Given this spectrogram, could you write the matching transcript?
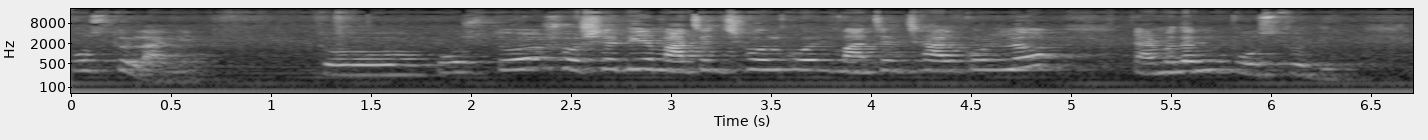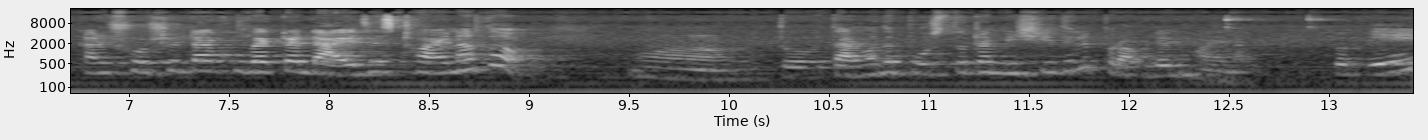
পোস্ত লাগে। তো পোস্ত সর্ষে দিয়ে মাছের ঝোল মাছের ঝাল করলেও তার মধ্যে আমি পোস্ত দিই। কারণ সর্ষেটা খুব একটা ডাইজেস্ট হয় না তো তো তার মধ্যে পোস্তটা মিশিয়ে দিলে প্রবলেম হয় না। তো এই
